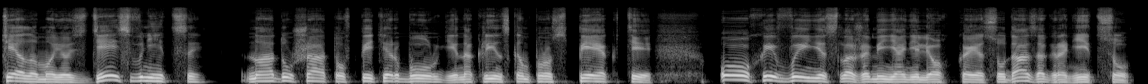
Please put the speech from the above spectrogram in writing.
тело мое здесь, в Ницце, ну а душа-то в Петербурге, на Клинском проспекте. Ох, и вынесла же меня нелегкая суда за границу.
